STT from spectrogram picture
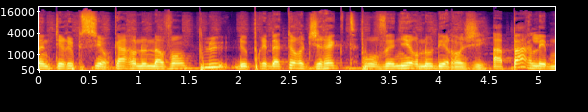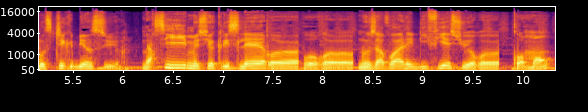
interruption car nous n'avons plus de prédateurs directs pour venir nous déranger, à part les moustiques bien sûr. Merci Monsieur Chrysler euh, pour euh, nous avoir édifié sur euh, comment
